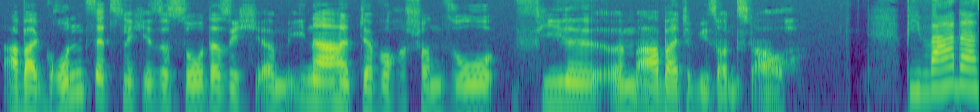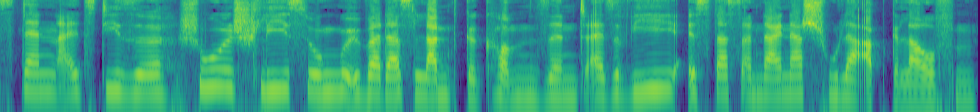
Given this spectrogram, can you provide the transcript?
Aber grundsätzlich ist es so, dass ich ähm, innerhalb der Woche schon so viel ähm, arbeite wie sonst auch. Wie war das denn, als diese Schulschließungen über das Land gekommen sind? Also wie ist das an deiner Schule abgelaufen?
